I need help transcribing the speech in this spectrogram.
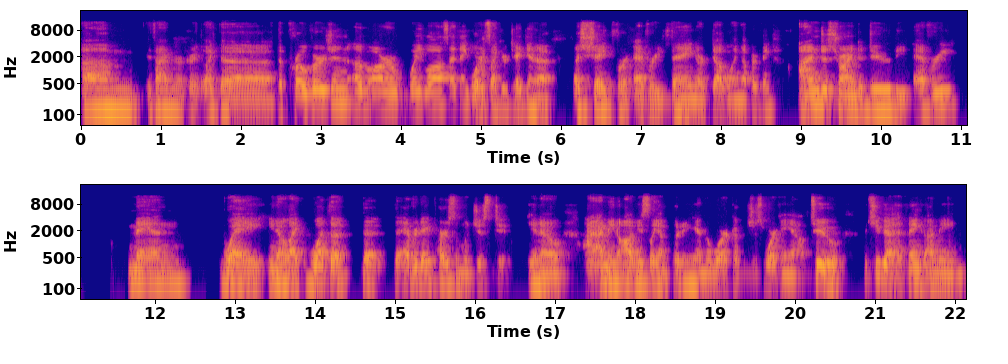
um if I remember correctly, like the the pro version of our weight loss, I think, where it's like you're taking a, a shake for everything or doubling up everything. I'm just trying to do the every man way, you know, like what the the the everyday person would just do. You know, I, I mean, obviously I'm putting in the work of just working out too, but you got to think, I mean,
